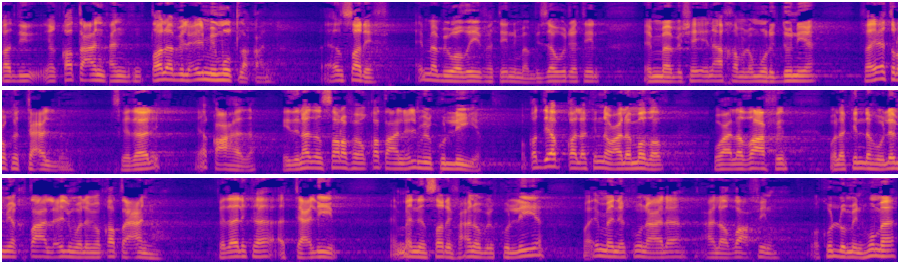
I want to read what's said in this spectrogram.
قد ينقطع عن طلب العلم مطلقا ينصرف إما بوظيفة إما بزوجة إما بشيء آخر من أمور الدنيا فيترك التعلم. كذلك يقع هذا. اذا هذا انصرف وانقطع عن العلم الكلية وقد يبقى لكنه على مضض وعلى ضعف ولكنه لم يقطع العلم ولم ينقطع عنه. كذلك التعليم إما أن ينصرف عنه بالكلية وإما أن يكون على على ضعف وكل منهما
